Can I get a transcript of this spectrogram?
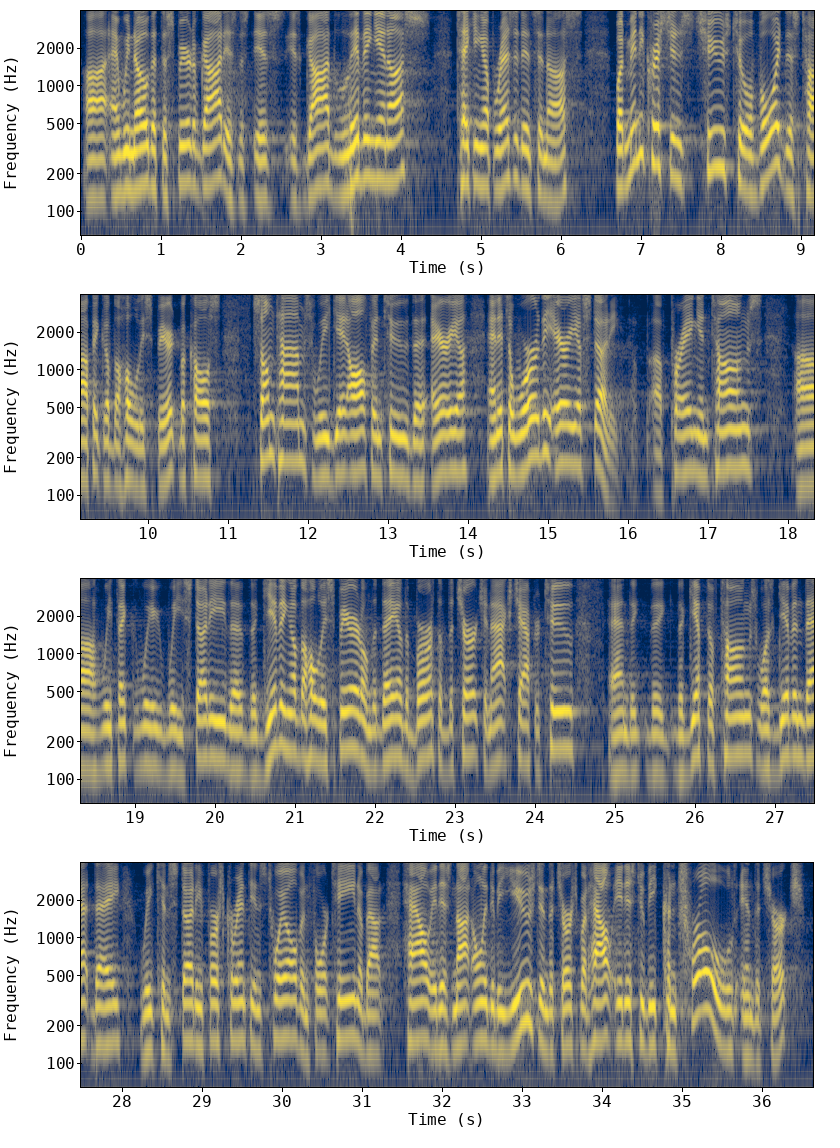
Uh, and we know that the Spirit of God is, the, is, is God living in us, taking up residence in us. But many Christians choose to avoid this topic of the Holy Spirit because sometimes we get off into the area, and it's a worthy area of study of praying in tongues. Uh, we think we, we study the, the giving of the Holy Spirit on the day of the birth of the church in Acts chapter 2 and the, the, the gift of tongues was given that day. We can study 1 Corinthians 12 and 14 about how it is not only to be used in the church, but how it is to be controlled in the church.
